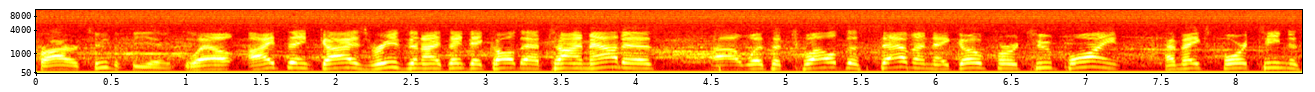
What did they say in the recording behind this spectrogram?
prior to the PAT. Well, I think, guys, reason I think they called that timeout is uh, with a 12 to 7, they go for a two point. That makes 14 to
